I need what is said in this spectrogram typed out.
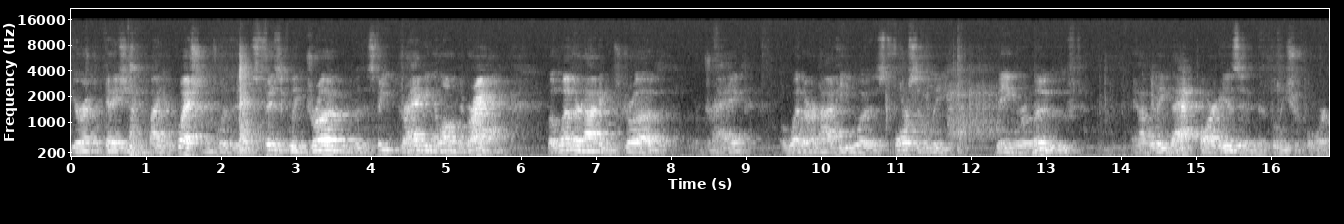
your implication by your questions was that he was physically drugged with his feet dragging along the ground, but whether or not he was drugged or dragged, or whether or not he was forcibly being removed, and I believe that part is in the police report,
